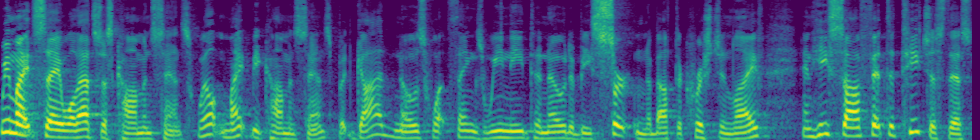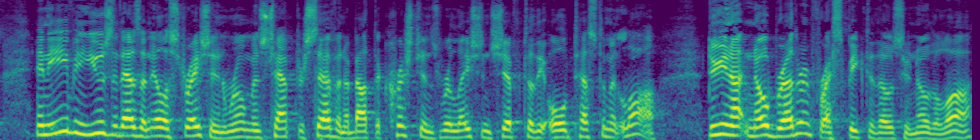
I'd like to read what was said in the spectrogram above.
We might say, well, that's just common sense. Well, it might be common sense, but God knows what things we need to know to be certain about the Christian life, and He saw fit to teach us this. And He even used it as an illustration in Romans chapter 7 about the Christian's relationship to the Old Testament law. Do you not know, brethren, for I speak to those who know the law,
